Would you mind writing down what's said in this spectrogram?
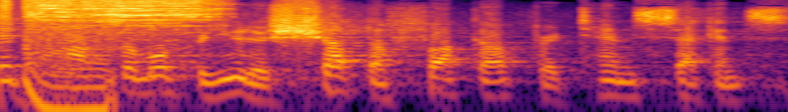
it possible for you to shut the fuck up for 10 seconds?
